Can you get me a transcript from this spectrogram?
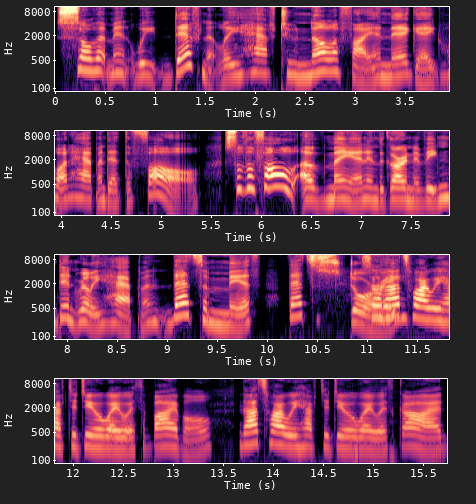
So that meant we definitely have to nullify and negate what happened at the fall. So the fall of man in the Garden of Eden didn't really happen. That's a myth. That's a story. So that's why we have to do away with the Bible. That's why we have to do away with God,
